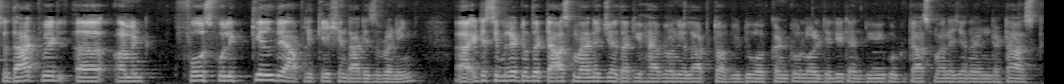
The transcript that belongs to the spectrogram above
so that will uh, I mean forcefully kill the application that is running. Uh, it is similar to the task manager that you have on your laptop. You do a control or delete and you go to task manager and the task.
